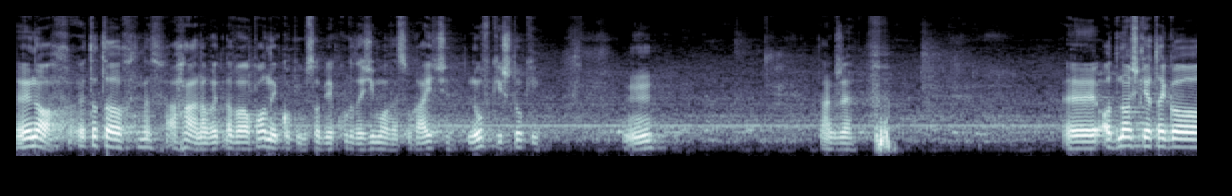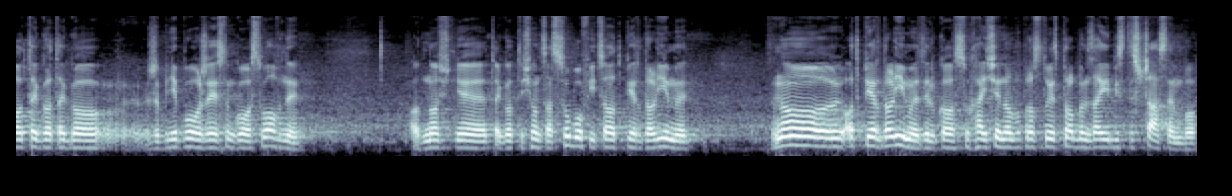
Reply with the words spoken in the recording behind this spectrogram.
E, No, to to, no, aha, nawet nowe opony kupił sobie, kurde, zimowe, słuchajcie. Nówki, sztuki. Mm. Także e, odnośnie tego, tego, tego, żeby nie było, że jestem gołosłowny, odnośnie tego tysiąca subów i co odpierdolimy. No, odpierdolimy, tylko słuchajcie, no po prostu jest problem zajebisty z czasem, bo,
